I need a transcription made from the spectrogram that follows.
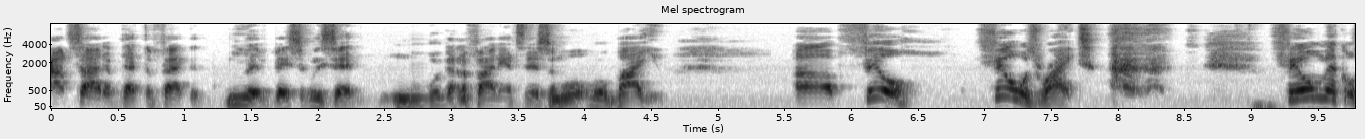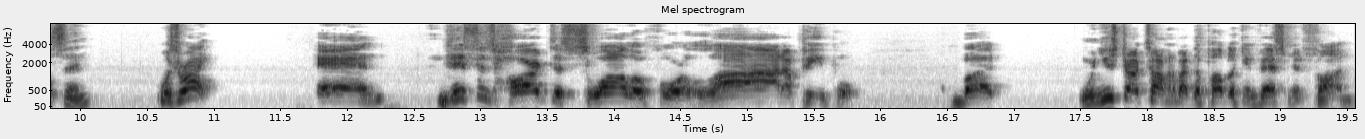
outside of that, the fact that LIV basically said we're going to finance this and we'll, we'll buy you. Uh, Phil, Phil was right. Phil Mickelson was right, and this is hard to swallow for a lot of people, but when you start talking about the public investment fund,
